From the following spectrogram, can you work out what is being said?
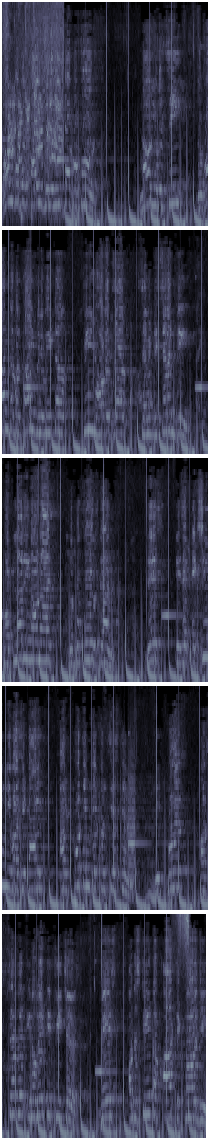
155 millimeter before. Now you will see the 155 millimeter field howitzer 77B, popularly known as the Bofors gun. This is an extremely versatile and potent weapon system with boasts of several innovative features based on the state-of-art technology.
